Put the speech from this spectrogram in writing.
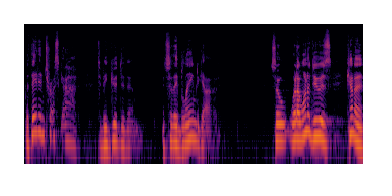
But they didn't trust God to be good to them, and so they blamed God. So, what I want to do is kind of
